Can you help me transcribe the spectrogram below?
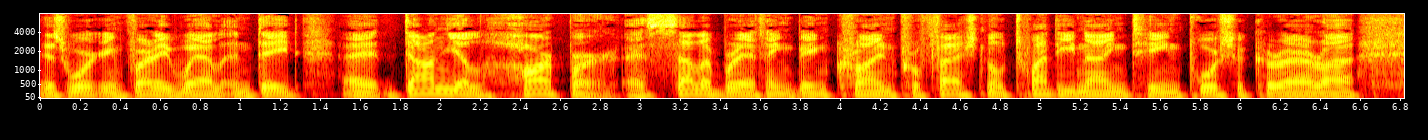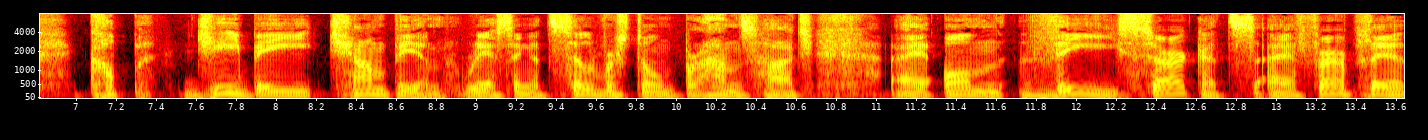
is working very well indeed. Uh, Daniel Harper uh, celebrating being crowned professional 2019 Porsche Carrera Cup GB champion, racing at Silverstone Brands Hatch uh, on the circuits. Uh, fair play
